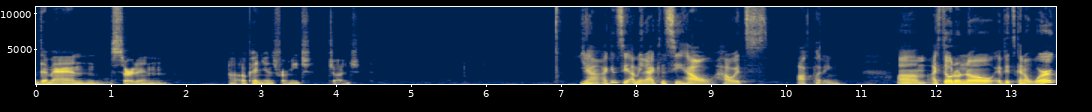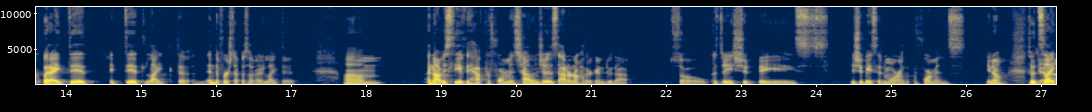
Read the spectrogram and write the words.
demand certain uh, opinions from each judge. Yeah, I can see. I mean, I can see how how it's off-putting. Um, I still don't know if it's gonna work, but I did. I did like the in the first episode. I liked it. Um, and obviously, if they have performance challenges, I don't know how they're gonna do that. So, because they should base they should base it more on the performance you know so it's yeah. like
